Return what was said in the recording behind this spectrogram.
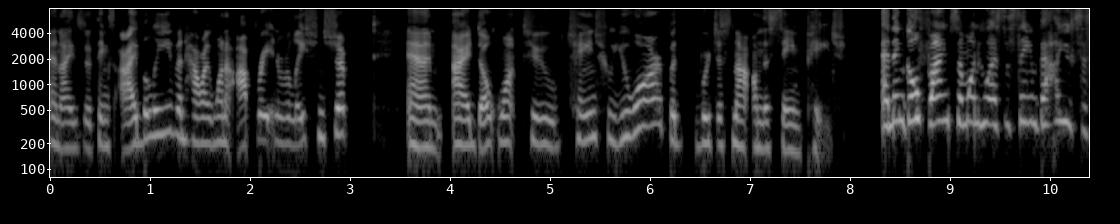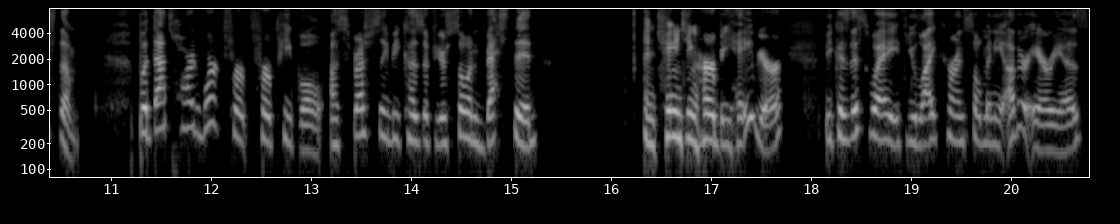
and these are things i believe and how i want to operate in a relationship and i don't want to change who you are but we're just not on the same page. And then go find someone who has the same value system but that's hard work for for people especially because if you're so invested in changing her behavior because this way if you like her in so many other areas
